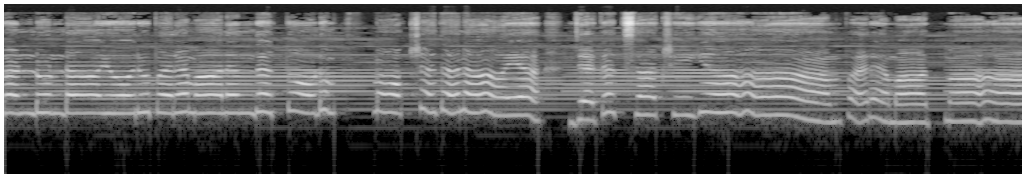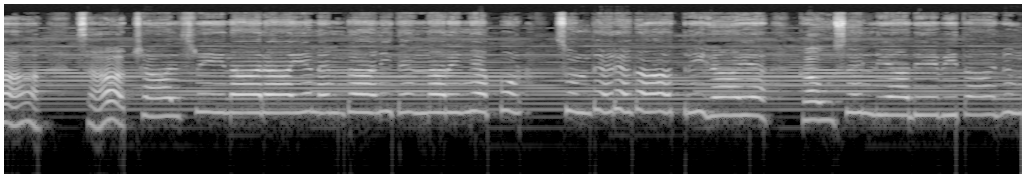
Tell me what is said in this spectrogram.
കണ്ടുണ്ടായൊരു പരമാനന്ദത്തോടും മോക്ഷതനായ ജഗത് സാക്ഷിയാം പരമാത്മാ. സാക്ഷാൽ ശ്രീനാരായണൻ താനിതെന്നറിഞ്ഞപ്പോൾ സുന്ദരഗാത്രിയായ കൗസല്യാദേവി താനും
